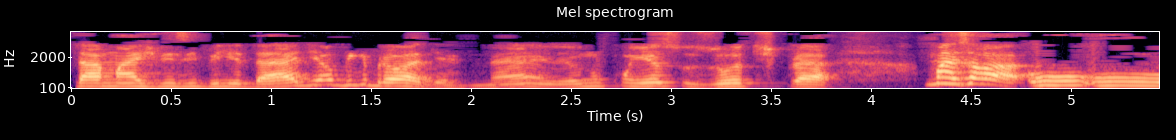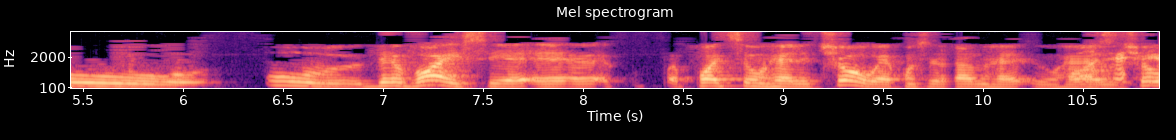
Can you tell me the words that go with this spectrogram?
dá mais visibilidade é o Big Brother, né? Eu não conheço os outros para. Mas ó, o, o, o The Voice é, é, pode ser um reality show? É considerado um reality show?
